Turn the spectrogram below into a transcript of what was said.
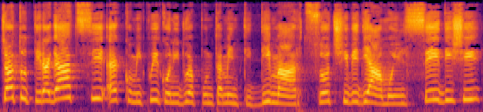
Ciao a tutti ragazzi, eccomi qui con i due appuntamenti di marzo. Ci vediamo il 16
